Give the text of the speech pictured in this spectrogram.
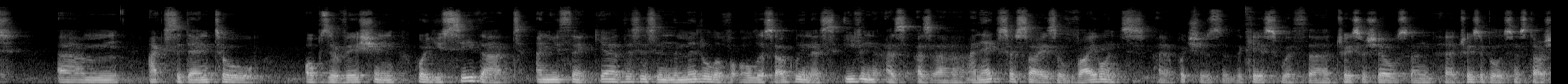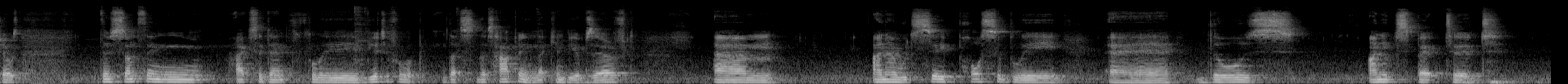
um, accidental observation where you see that and you think, yeah, this is in the middle of all this ugliness, even as, as a, an exercise of violence, uh, which is the case with uh, tracer shells and uh, tracer bullets and star shells. There's something accidentally beautiful that's that's happening that can be observed, um, and I would say possibly uh, those unexpected,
